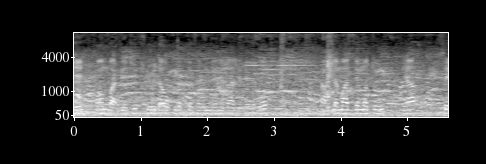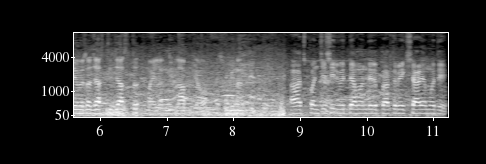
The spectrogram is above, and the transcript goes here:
हे फॉर्म भरण्याची सुविधा उपलब्ध करून देण्यात आलेली आहे व आपल्या माध्यमातून या सेवेचा जास्तीत जास्त महिलांनी लाभ घ्यावा अशी विनंती. आज पंचशील विद्यामंदिर प्राथमिक शाळेमध्ये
